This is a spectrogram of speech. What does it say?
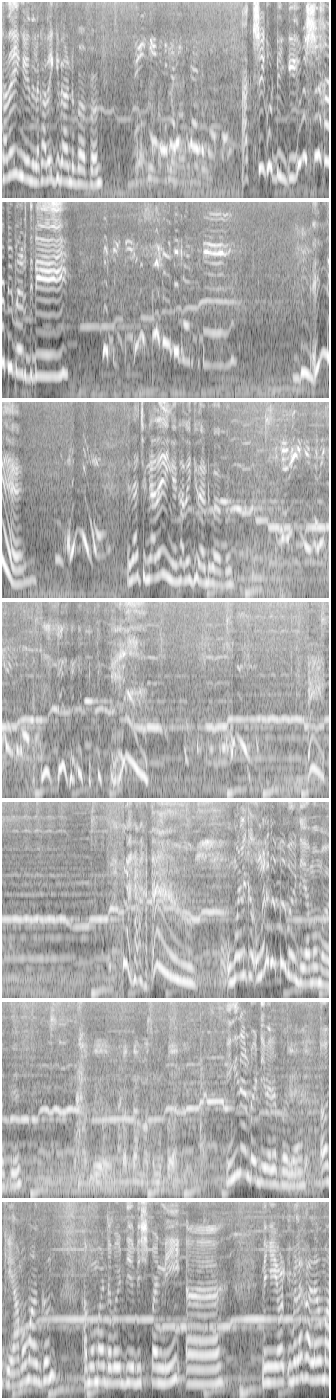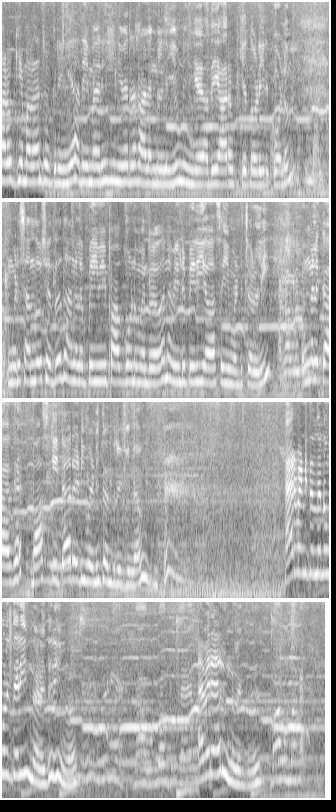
கதைங்க இதுல கதைக்கு தாண்டு ஒன்று. அக்ஷய் குட்டிக்கு விஷ் ஹாப்பி பர்த்டே என்ன? ஏதாச்சும் கதைங்க கதைக்கு தாண்டு பாப்போம். உங்களுக்கு உங்களுக்கு எப்போ பர்த்டே அம்மாவுக்கு? பத்தாம் மாதம் முப்பதாம் இனிதான் பர்த்டே வர போகுது ஓகே அம்மாவுக்கும் அம்மாட்ட பர்த்டே விஷ் பண்ணி நீங்கள் இவ்வளோ காலமும் ஆரோக்கியமாக தான் இருக்கிறீங்க. அதே மாதிரி இனி வர்ற காலங்களிலையும் நீங்கள் அதே ஆரோக்கியத்தோடு இருக்கணும். உங்களோட சந்தோஷத்தை நாங்கள் எப்பயுமே பார்க்கணுன்றதை நான் வேண்டிய பெரிய ஆசையும் மட்டும் சொல்லி உங்களுக்காக பாஸ்கெட்டாக ரெடி பண்ணி தந்திருக்கணும் யார் பண்ணி தந்தேன்னு உங்களுக்கு தெரியும்? தானே தெரியுமா அவர் யார் உங்களுக்கு?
